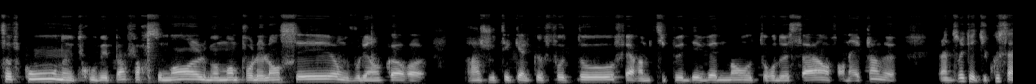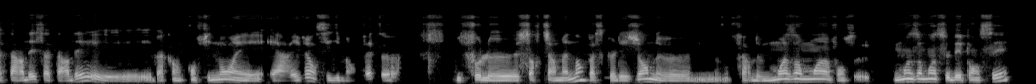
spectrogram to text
Sauf qu'on ne trouvait pas forcément le moment pour le lancer. On voulait encore euh, rajouter quelques photos, faire un petit peu d'événements autour de ça. Enfin, on avait plein de, plein de trucs. Et du coup, ça tardait, ça tardait. Et, bah, quand le confinement est, arrivé, on s'est dit, mais en fait, euh, il faut le sortir maintenant parce que les gens ne, vont faire de moins en moins, vont de moins en moins se dépenser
